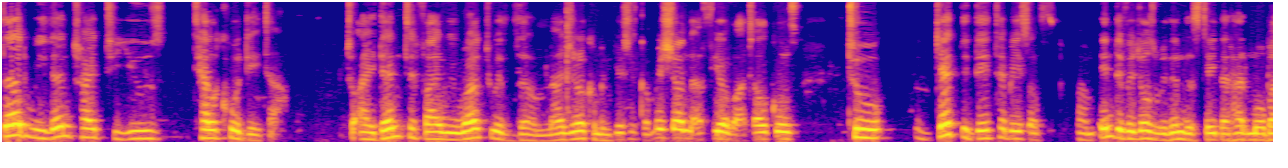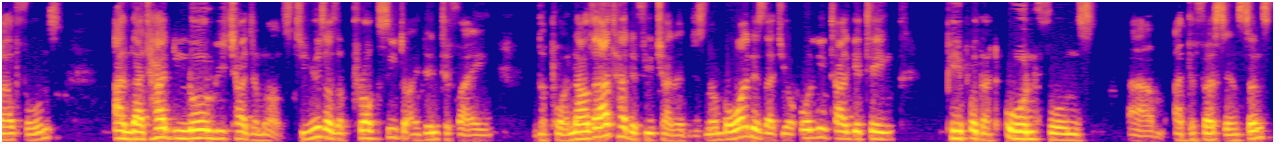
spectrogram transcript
third, we then tried to use telco data to identify, we worked with the National Communications Commission, a few of our telcos, to get the database of um, individuals within the state that had mobile phones and that had low recharge amounts to use as a proxy to identify the poor. Now, that had a few challenges. Number one is that you're only targeting people that own phones um, at the first instance.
